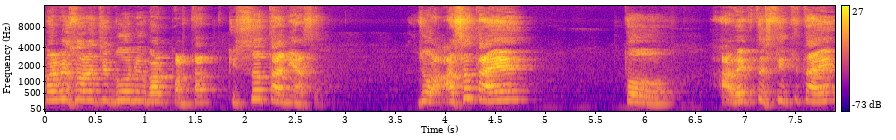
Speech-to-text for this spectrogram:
परमेश्वराचे दोन विभाग पडतात की सत आणि असत. जो असत आहे तो अव्यक्त स्थितीत आहे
